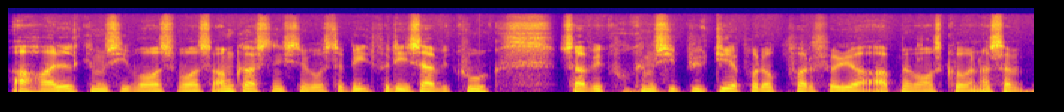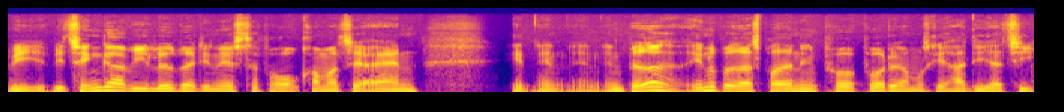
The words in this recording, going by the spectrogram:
og holde kan man sige, vores, vores omkostningsniveau stabilt, fordi så har vi kunne, så har vi kunne kan man sige, bygge de her produktporteføljer op med vores kunder. Så vi, vi tænker, at vi i løbet af de næste par år kommer til at have en, en, en, en bedre, endnu bedre spredning på, på det, og måske har de her 10,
